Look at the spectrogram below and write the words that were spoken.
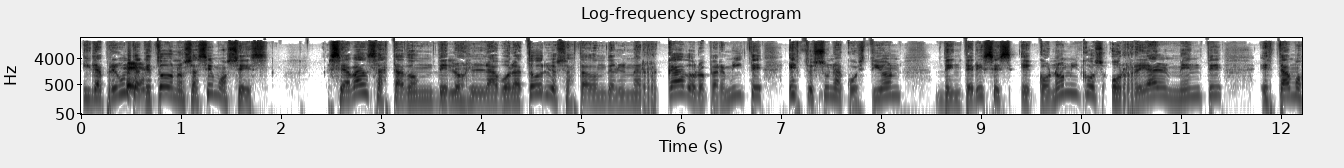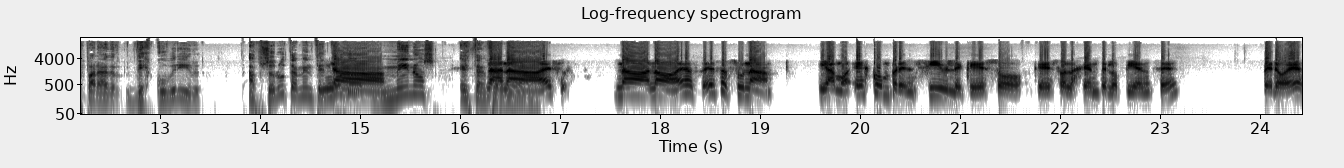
y la pregunta que todos nos hacemos es, se avanza hasta donde los laboratorios, hasta donde el mercado lo permite. ¿Esto es una cuestión de intereses económicos o realmente estamos para descubrir absolutamente todo menos esta enfermedad? No, no, eso, no, no, eso, es una, digamos, es comprensible que eso, que eso la gente lo piense, pero es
